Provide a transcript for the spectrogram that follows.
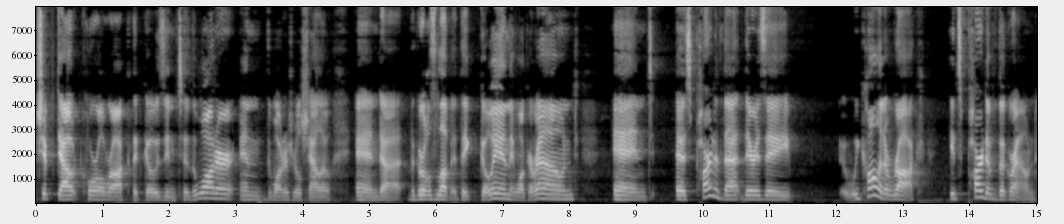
chipped out coral rock that goes into the water, and the water's real shallow. And uh, the girls love it. They go in, they walk around, and as part of that, there is a we call it a rock. It's part of the ground.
